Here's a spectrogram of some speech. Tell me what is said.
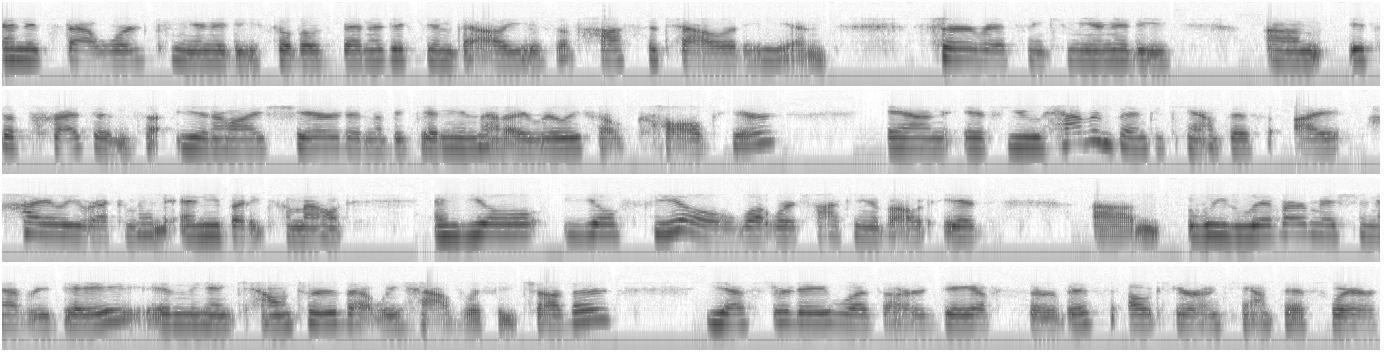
and it's that word community. So those Benedictine values of hospitality and service and community. Um, it's a presence. You know, I shared in the beginning that I really felt called here. And if you haven't been to campus, I highly recommend anybody come out, and you'll you'll feel what we're talking about. It um, we live our mission every day in the encounter that we have with each other. Yesterday was our day of service out here on campus, where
